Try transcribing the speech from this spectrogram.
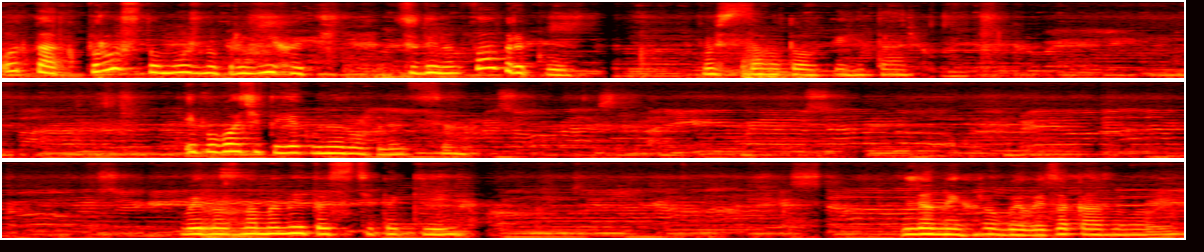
Отак просто можна приїхати сюди на фабрику. Ось заготовки гітар. І побачити, як вони робляться. Видно знаменитості такі. Для них робили, заказували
